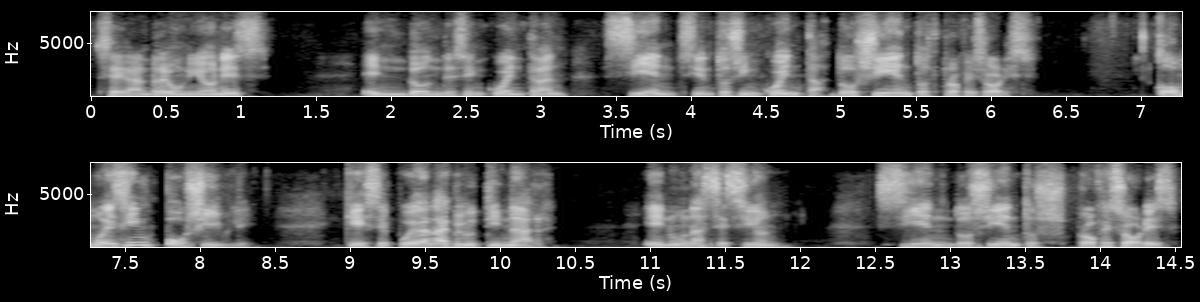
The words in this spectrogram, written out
Serán reuniones en donde se encuentran 100, 150, 200 profesores. Como es imposible que se puedan aglutinar en una sesión 100, 200 profesores,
